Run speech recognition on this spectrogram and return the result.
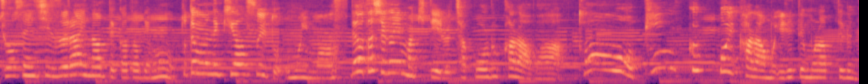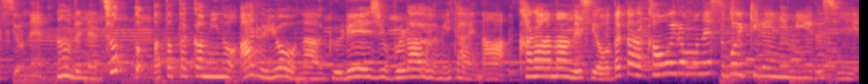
と挑戦しづらいなって方でもとてももね着やすいと思います。で私が今着ているチャコールカラーはトーンをピンクっぽいカラーも入れてもらってるんですよね。なのでねちょっと温かみのあるようなグレージュブラウンみたいなカラーなんですよ。だから顔色もねすごい綺麗に見えるし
